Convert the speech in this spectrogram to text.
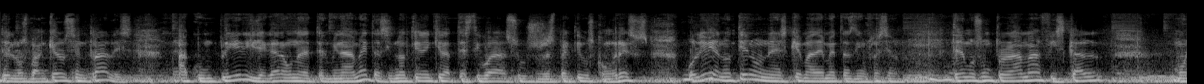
de los banqueros centrales a cumplir y llegar a una determinada meta, si no tienen que ir a atestiguar a sus respectivos congresos. Bolivia no tiene un esquema de metas de inflación. Tenemos un programa fiscal monetario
